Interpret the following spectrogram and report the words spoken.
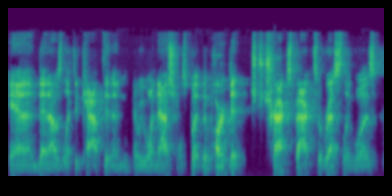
And then I was elected captain and, and we won nationals. But the part that tracks back to wrestling was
